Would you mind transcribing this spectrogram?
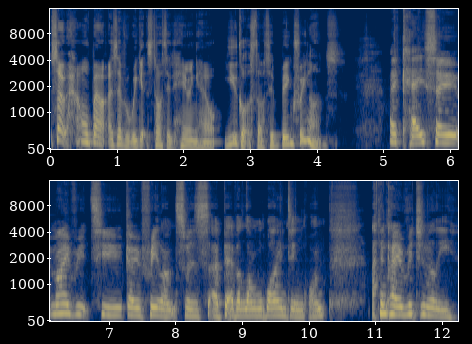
So, how about as ever, we get started hearing how you got started being freelance? Okay, so my route to going freelance was a bit of a long, winding one. I think I originally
